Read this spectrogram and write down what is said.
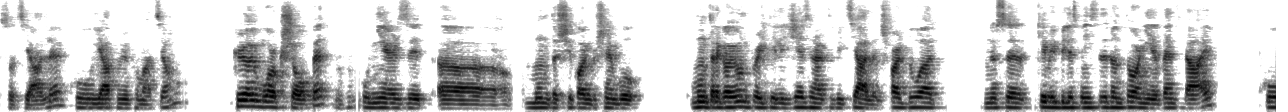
sociale ku mhm. japim informacion. Krijojmë workshopet mm -hmm. ku njerëzit uh, mund të shikojnë për shembull mund tregoj unë për inteligjencën artificiale, çfarë duhet ne e kemi biles me 20 nëntor një event live, ku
